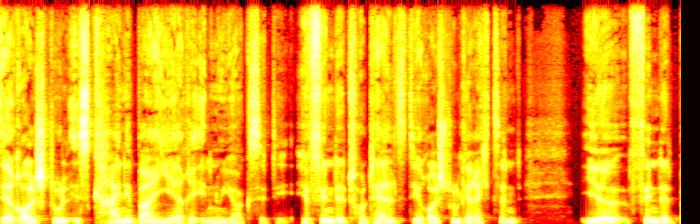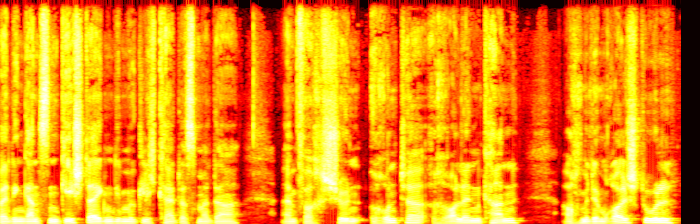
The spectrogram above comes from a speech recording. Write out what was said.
der Rollstuhl ist keine Barriere in New York City. Ihr findet Hotels, die rollstuhlgerecht sind. Ihr findet bei den ganzen Gehsteigen die Möglichkeit, dass man da einfach schön runterrollen kann. Auch mit dem Rollstuhl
